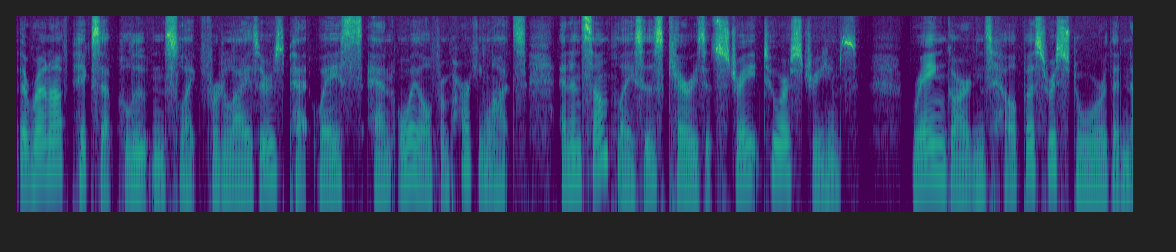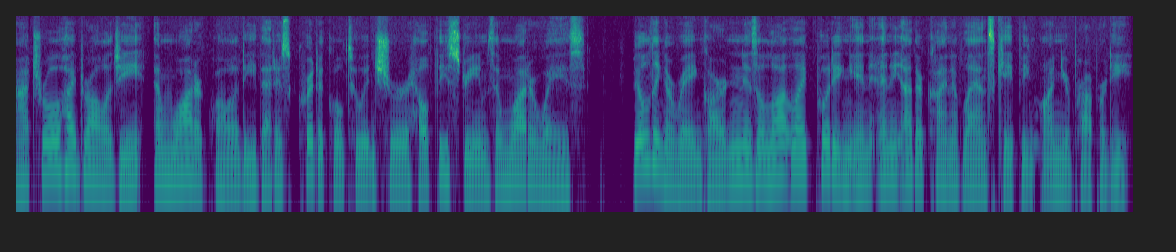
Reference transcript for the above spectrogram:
The runoff picks up pollutants like fertilizers, pet wastes, and oil from parking lots, and in some places carries it straight to our streams. Rain gardens help us restore the natural hydrology and water quality that is critical to ensure healthy streams and waterways. Building a rain garden is a lot like putting in any other kind of landscaping on your property.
